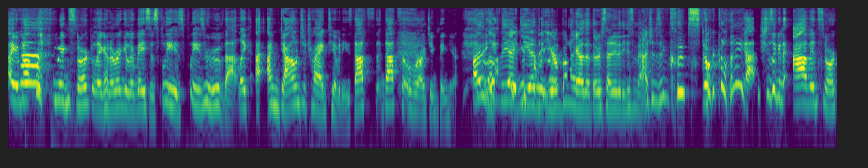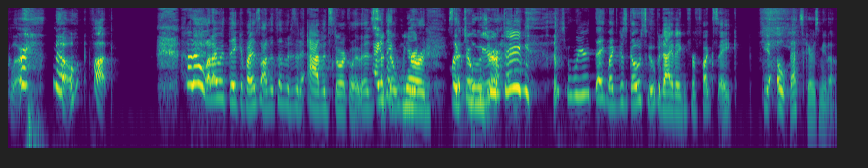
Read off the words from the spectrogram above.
I am not pursuing snorkeling on a regular basis. Please, please remove that. Like, I- I'm down to try activities. That's that's the overarching thing here. i love Yeah, the idea that your bio that they're sending to these matches includes snorkeling Yeah, she's like an avid snorkeler. no, fuck. I don't know what i would think if i saw that someone is an avid snorkeler that's such a weird nerd. such like a loser. weird thing such a weird thing like just go scuba diving for fuck's sake Yeah. Oh, that scares me though.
